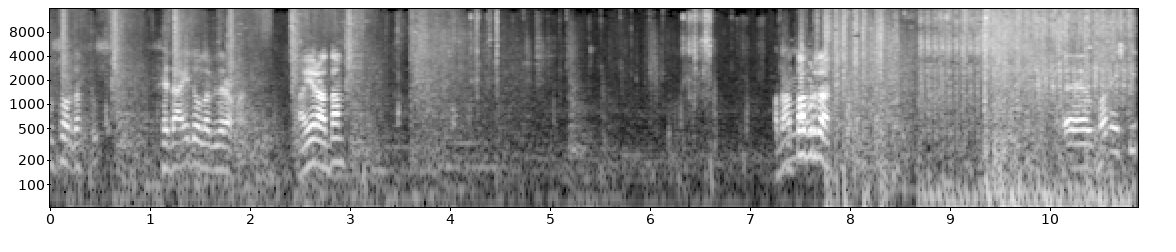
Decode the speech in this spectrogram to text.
Pus orada pus. Fedai de olabilir ama. Hayır adam. Adam Hatta burada. Ee, 1 HP.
